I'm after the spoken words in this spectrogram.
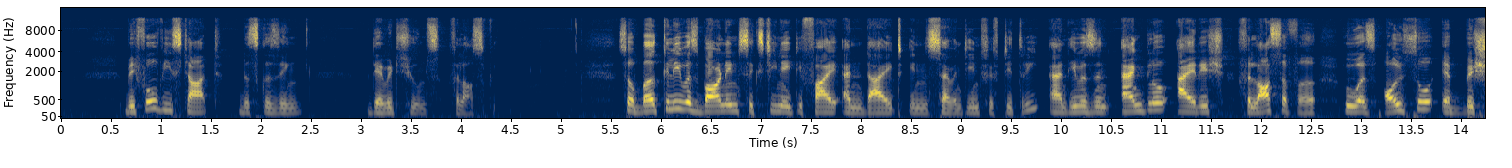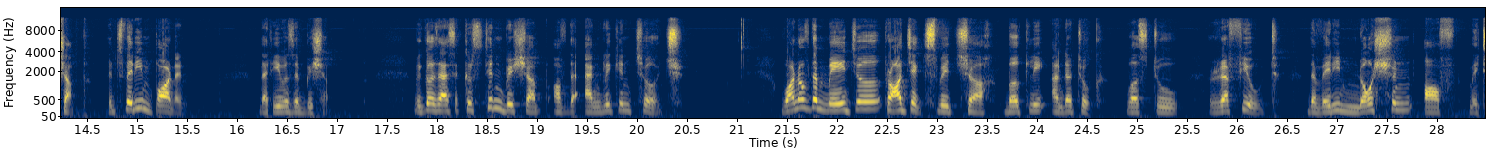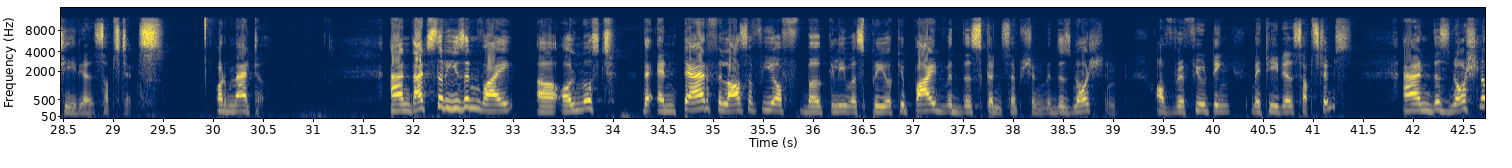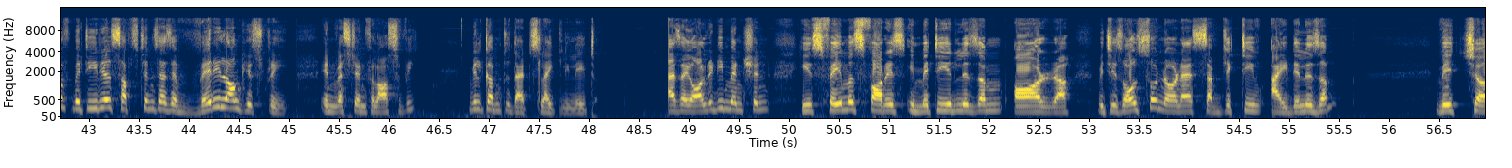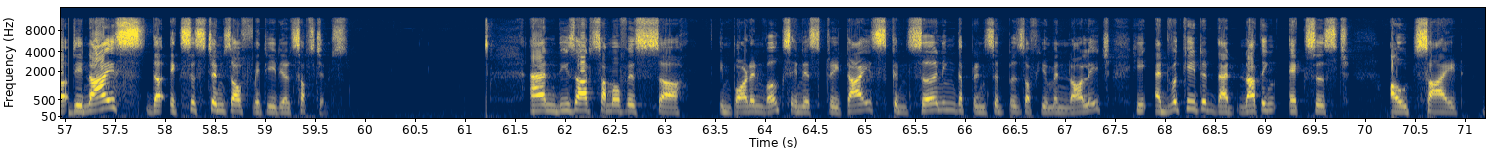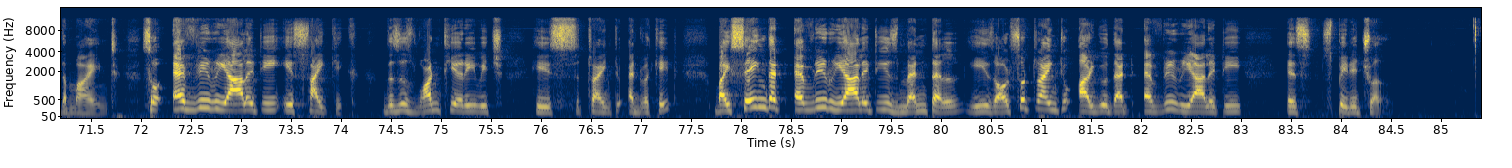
before we start discussing David Hume's philosophy. So, Berkeley was born in 1685 and died in 1753 and he was an Anglo Irish philosopher who was also a bishop it is very important that he was a bishop because as a Christian bishop of the Anglican church one of the major projects which uh, Berkeley undertook was to refute the very notion of material substance or matter. And that is the reason why uh, almost the entire philosophy of Berkeley was preoccupied with this conception with this notion of refuting material substance. And this notion of material substance has a very long history in western philosophy. We will come to that slightly later. As I already mentioned he is famous for his immaterialism or uh, which is also known as subjective idealism which uh, denies the existence of material substance and these are some of his uh, important works in his treatise concerning the principles of human knowledge. He advocated that nothing exists outside the mind. So, every reality is psychic. This is one theory which he is trying to advocate. By saying that every reality is mental he is also trying to argue that every reality is spiritual.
